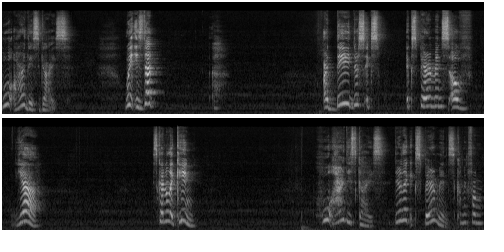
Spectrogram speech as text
Who are these guys? Wait, is that. Are they just ex- experiments of. Yeah. It's kind of like King. Who are these guys? They're like experiments coming from.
